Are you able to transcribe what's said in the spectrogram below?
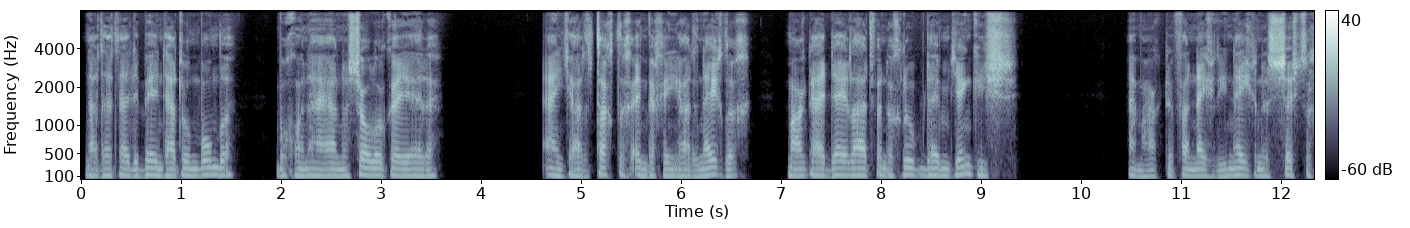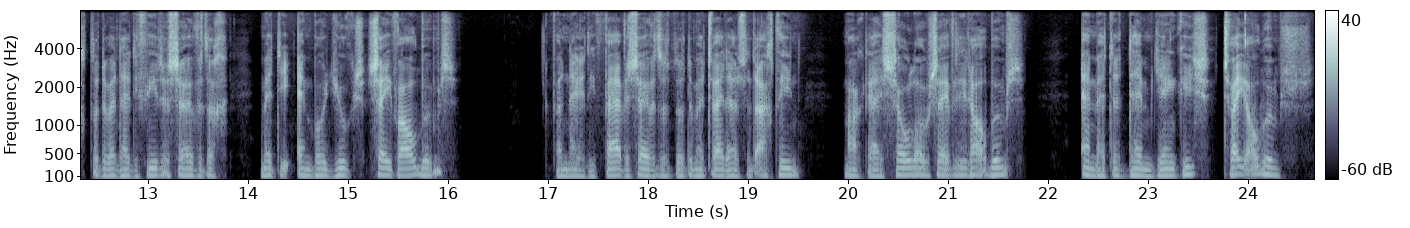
Nadat hij de band had ontbonden, begon hij aan een solo carrière. Eind jaren 80 en begin jaren 90 maakte hij deel uit van de groep Damn Yankees. Hij maakte van 1969 tot en met 1974 met die Ambo Dukes zeven albums. Van 1975 tot en met 2018 maakte hij solo 17 albums. En met de Damn Yankees twee albums.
